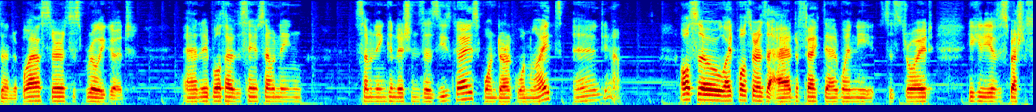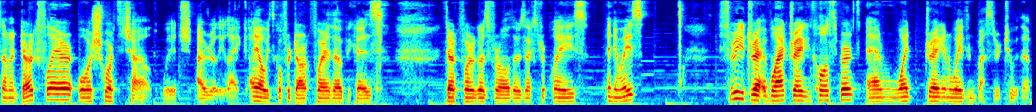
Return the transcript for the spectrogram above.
and a Blaster. It's just really good and they both have the same summoning summoning conditions as these guys, one dark, one light, and yeah. Also, Light Pulsar has the added effect that when he's destroyed, he can either special summon Dark Flare or Schwarzschild, which I really like. I always go for Dark Flare though because Dark Flare goes for all those extra plays. Anyways, three dra Black Dragon Collapserpent and White Dragon Wyverburster, two of them.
